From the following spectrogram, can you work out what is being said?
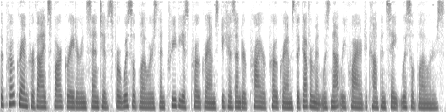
The program provides far greater incentives for whistleblowers than previous programs because under prior programs the government was not required to compensate whistleblowers.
